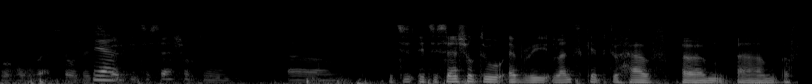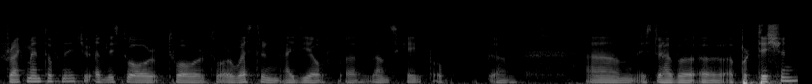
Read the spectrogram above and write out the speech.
to a whole, eh? so that's Yeah. very, it's essential to um, it's it's essential to every landscape to have um, um, a fragment of nature, at least to our to our to our Western idea of uh, landscape of uh, um, is to have a, a, a partition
